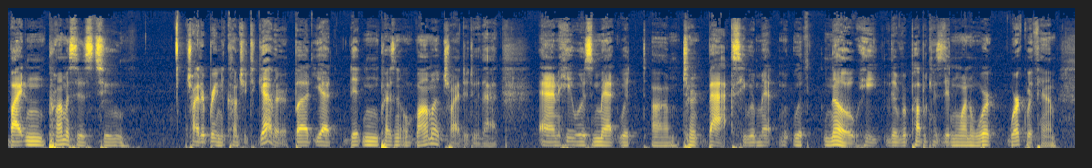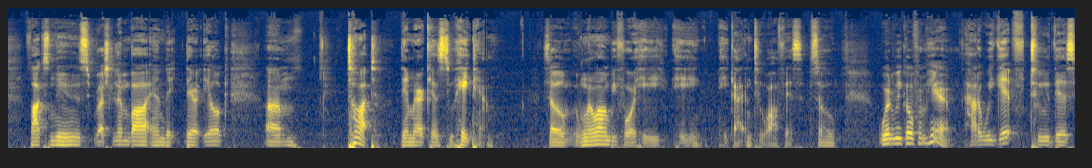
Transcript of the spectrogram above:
Biden promises to try to bring the country together, but yet didn't President Obama try to do that? And he was met with um, turned backs. He was met with no. He the Republicans didn't want to work work with him. Fox News, Rush Limbaugh, and the, their ilk um, taught the Americans to hate him. So it went along before he he he got into office. So where do we go from here? How do we get to this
